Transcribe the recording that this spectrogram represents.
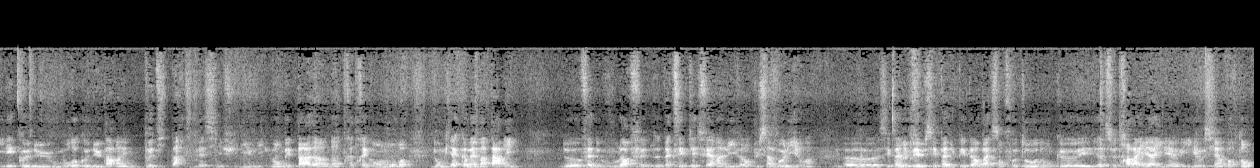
il est connu ou reconnu par une petite partie de la cinéphilie uniquement, mais pas d'un très très grand nombre. Donc il y a quand même un pari de, fait, de vouloir d'accepter de faire un livre, en plus un beau livre. Euh, c'est pas, du, c'est pas du paperback sans photo, donc ce travail-là, il est, il est aussi important.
